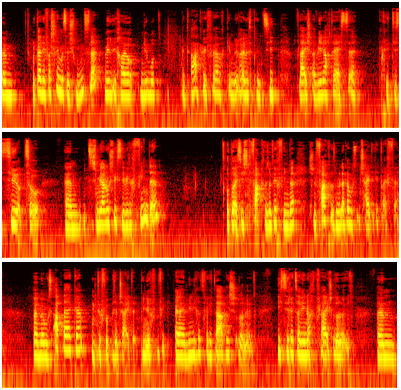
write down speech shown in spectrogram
Ähm, und dann habe ich fast immer schmunzeln, weil ich habe ja niemand mit Angriffen einfach generell das Prinzip Fleisch an Weihnachten essen kritisiert. So. Ähm, das ist mir auch lustig, weil ich finde, oder es ist ein Fakt, was ich finde, es ist ein Fakt, dass man im Leben Entscheidungen treffen muss. Äh, man muss abwägen und sich für etwas entscheiden. Bin ich, äh, bin ich jetzt vegetarisch oder nicht? Isse ich jetzt an Weihnachten Fleisch oder nicht? Ähm,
